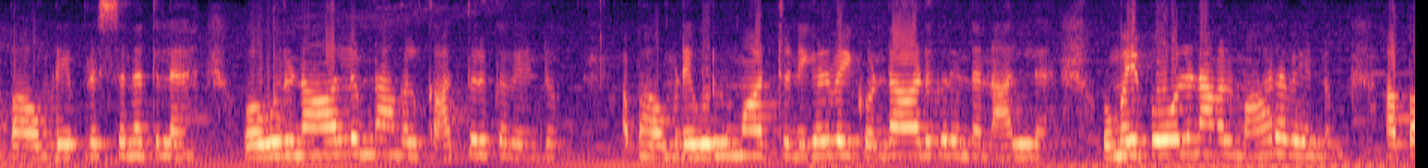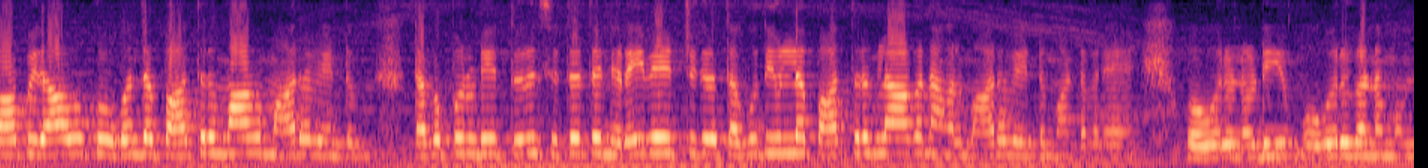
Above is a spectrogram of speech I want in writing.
அப்பா உங்களுடைய பிரசனத்தில் ஒவ்வொரு நாளும் நாங்கள் காத்திருக்க வேண்டும். அப்பா உம்முடைய உருமாற்ற நிகழ்வை கொண்டாடுகிற இந்த நாளில் உம்மை போல நாங்கள் மாற வேண்டும். அப்பா பிதாவுக்கு உகந்த பாத்திரமாக மாற வேண்டும். தகப்பனுடைய திரு சித்தத்தை நிறைவேற்றுகிற தகுதியுள்ள பாத்திரங்களாக நாங்கள் மாற வேண்டும் ஆண்டவரே. ஒவ்வொரு நொடியும் ஒவ்வொரு கணமும்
